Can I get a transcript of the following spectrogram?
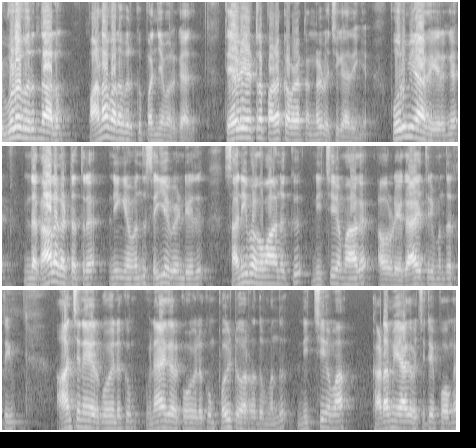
இவ்வளவு இருந்தாலும் பண வரவிற்கு பஞ்சம் இருக்காது. தேவையற்ற பழக்க வழக்கங்கள் வச்சுக்காதீங்க. பொறுமையாக இருங்க. இந்த காலகட்டத்தில் நீங்கள் வந்து செய்ய வேண்டியது சனி பகவானுக்கு நிச்சயமாக அவருடைய காயத்ரி மந்திரத்தையும் ஆஞ்சநேயர் கோவிலுக்கும் விநாயகர் கோவிலுக்கும் போயிட்டு வர்றதும் வந்து நிச்சயமாக கடமையாக வச்சுட்டே போங்க.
